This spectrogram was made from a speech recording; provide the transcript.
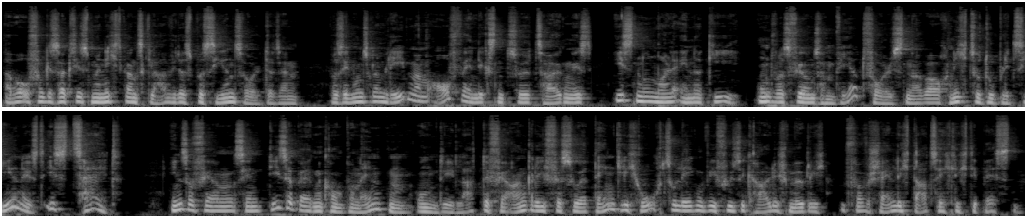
aber offen gesagt ist mir nicht ganz klar, wie das passieren sollte, denn was in unserem Leben am aufwendigsten zu erzeugen ist, ist nun mal Energie. Und was für uns am wertvollsten, aber auch nicht zu duplizieren ist, ist Zeit. Insofern sind diese beiden Komponenten, um die Latte für Angriffe so erdenklich hochzulegen wie physikalisch möglich, wahrscheinlich tatsächlich die besten.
